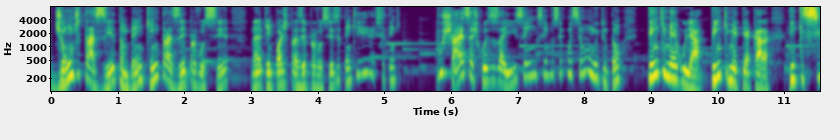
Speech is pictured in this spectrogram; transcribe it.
de onde trazer também, quem trazer para você, né? Quem pode trazer para você, você tem que, você tem que puxar essas coisas aí sem, sem você conhecer muito. Então, tem que mergulhar, tem que meter a cara, tem que se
